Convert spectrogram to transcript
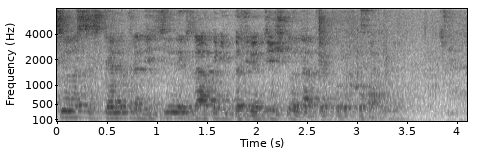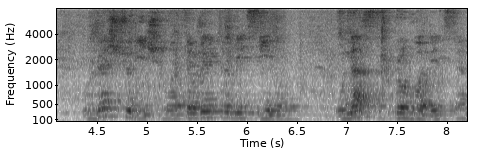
ціла система традиційних заходів патріотичного напрямку виховання. Уже щорічно, а це вже і традиційно, у нас проводиться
